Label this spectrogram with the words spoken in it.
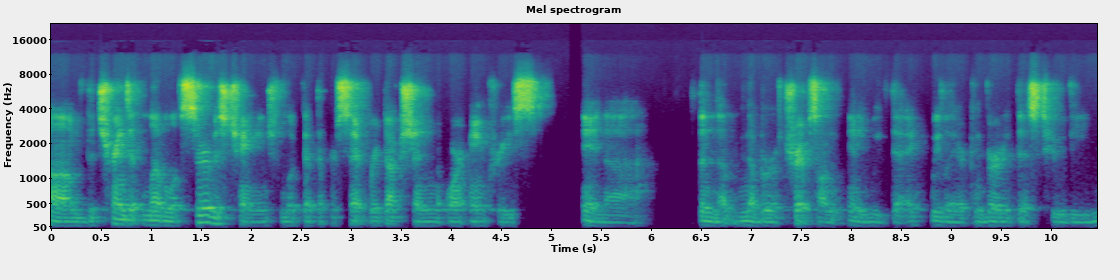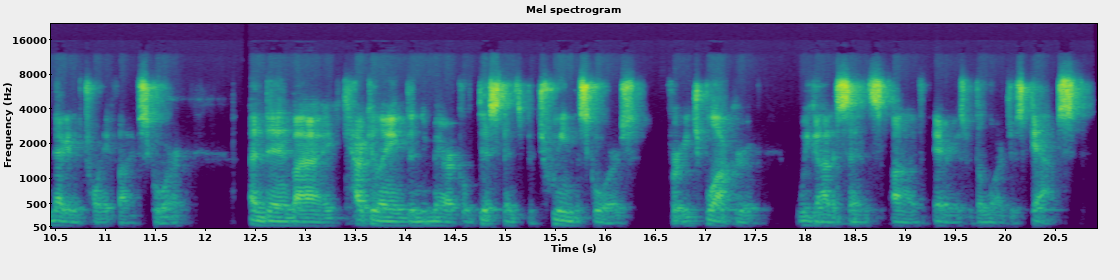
Um, the transit level of service change looked at the percent reduction or increase in uh, the number of trips on any weekday. We later converted this to the negative 25 score. And then by calculating the numerical distance between the scores for each block group, we got a sense of areas with the largest gaps.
